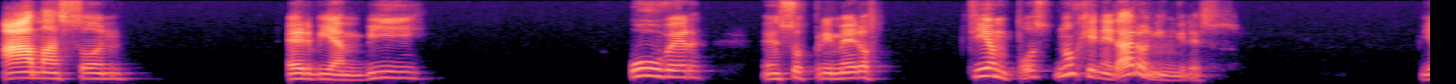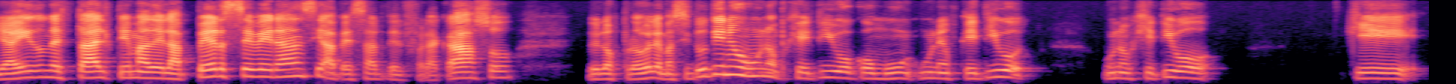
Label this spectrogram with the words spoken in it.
Amazon, Airbnb, Uber, en sus primeros tiempos no generaron ingresos. Y ahí es donde está el tema de la perseverancia a pesar del fracaso, de los problemas. Si tú tienes un objetivo común, un objetivo, un objetivo que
